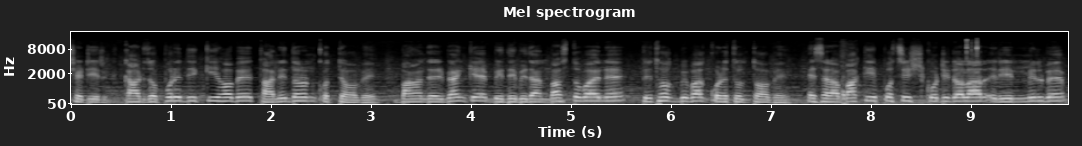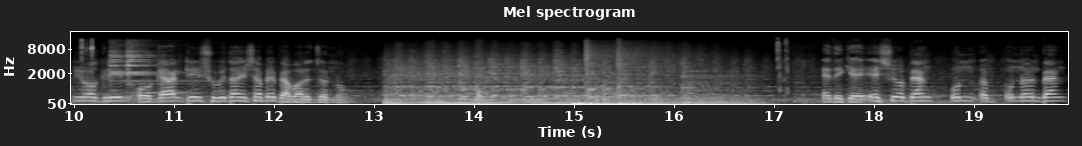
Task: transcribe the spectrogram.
সেটির কার্যপরিধি কী হবে তা নির্ধারণ করতে হবে। বাংলাদেশ ব্যাংকে বিধিবিধান বাস্তবায়নে পৃথক বিভাগ গড়ে তুলতে হবে। এছাড়া বাকি পঁচিশ কোটি ডলার ঋণ মিলবে ঋণ ও গ্যারান্টির সুবিধা হিসাবে ব্যবহারের জন্য। এদিকে এশীয় ব্যাংক, উন- উন্নয়ন ব্যাংক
